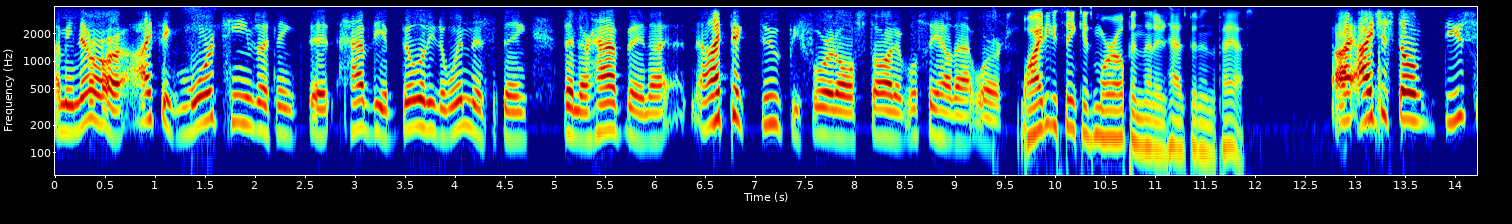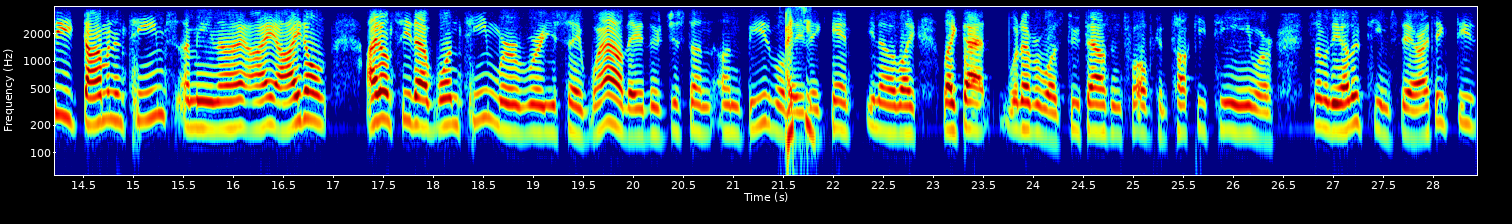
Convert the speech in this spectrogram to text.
I mean, there are I think more teams I think that have the ability to win this thing than there have been. I, I picked Duke before it all started. We'll see how that works. Why do you think it's more open than it has been in the past? I I just don't. Do you see dominant teams? I mean, I I, I don't. I don't see that one team where where you say, "Wow, they they're just un, unbeatable." They see- they can't, you know, like like that whatever it was 2012 Kentucky team or some of the other teams there. I think these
